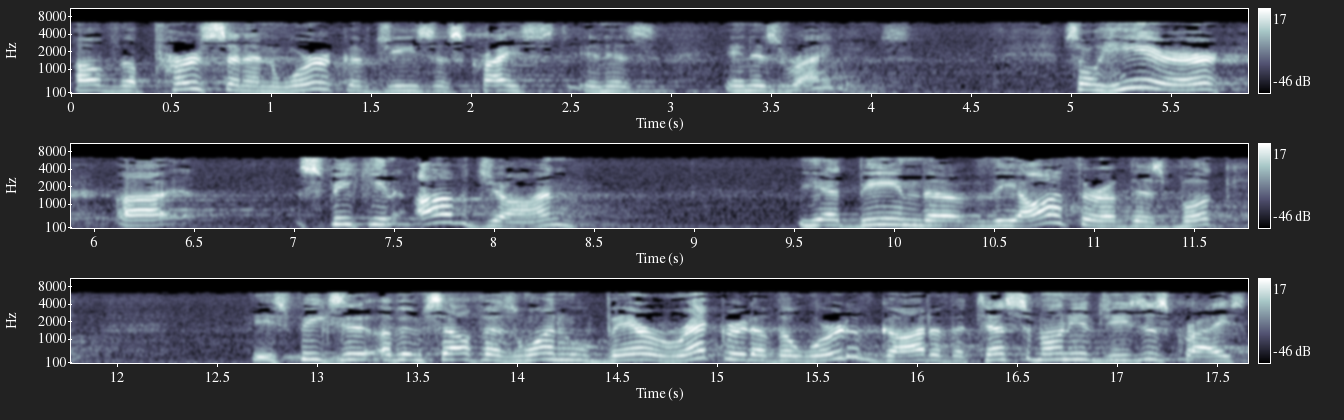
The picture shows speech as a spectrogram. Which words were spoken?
of the person and work of Jesus Christ in his, in his writings. So here, uh, speaking of John, yet being the, the author of this book, he speaks of himself as one who bear record of the Word of God, of the testimony of Jesus Christ,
